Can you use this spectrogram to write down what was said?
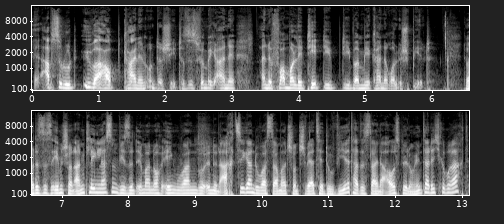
äh, absolut überhaupt keinen Unterschied. Das ist für mich eine, eine Formalität, die, die bei mir keine Rolle spielt. Du hattest es eben schon anklingen lassen. Wir sind immer noch irgendwann so in den 80ern. Du warst damals schon schwer tätowiert, hattest deine Ausbildung hinter dich gebracht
